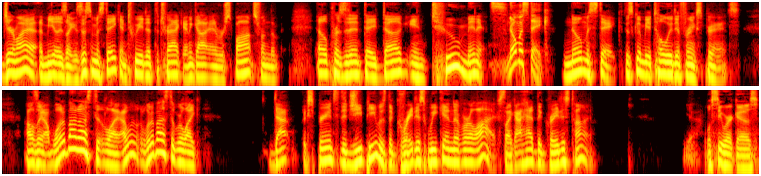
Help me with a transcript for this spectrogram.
Jeremiah immediately is like, "Is this a mistake?" and tweeted at the track, and it got a response from the El Presidente Doug in two minutes. no mistake. No mistake. This is going to be a totally different experience. I was like, what about us that like, I, what about us that were like, that experience of the GP was the greatest weekend of our lives. Like I had the greatest time. Yeah. We'll see where it goes.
